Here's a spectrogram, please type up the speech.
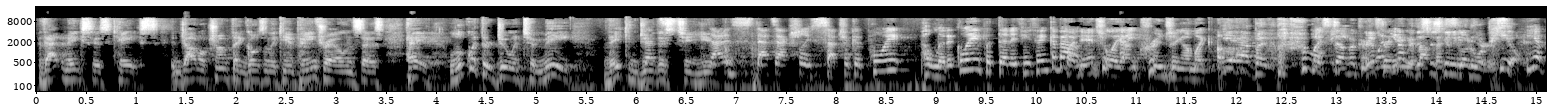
that makes his case. And Donald Trump then goes on the campaign trail and says, "Hey, look what they're doing to me. They can do this to you." That is that's actually such a good point politically. But then if you think about financially, I'm cringing. I'm like, oh, yeah, but my stomach hurts. If remember, this is going to go to appeal. Yeah,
